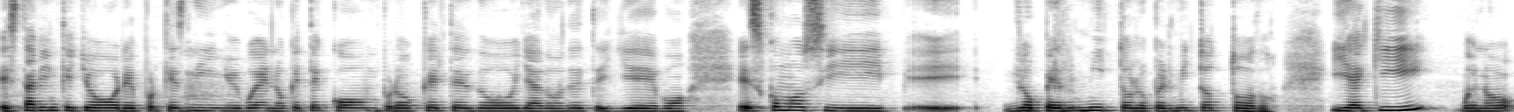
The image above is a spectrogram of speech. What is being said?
está bien que llore porque es niño y bueno, ¿qué te compro? ¿Qué te doy? ¿A dónde te llevo? Es como si... Eh, lo permito, lo permito todo. Y aquí, bueno,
